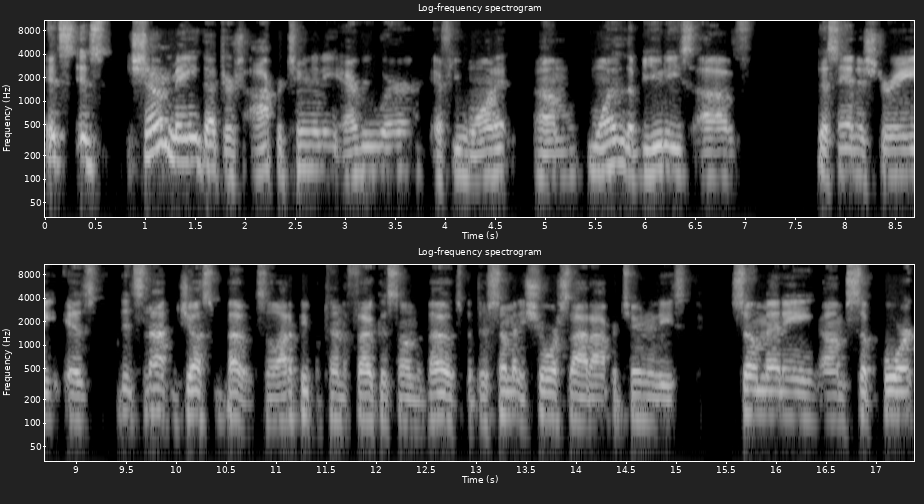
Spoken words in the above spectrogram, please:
It's it's shown me that there's opportunity everywhere if you want it. Um, one of the beauties of this industry is it's not just boats. A lot of people tend to focus on the boats, but there's so many shoreside opportunities so many um, support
